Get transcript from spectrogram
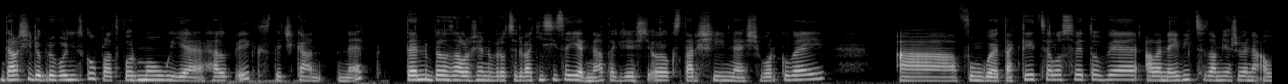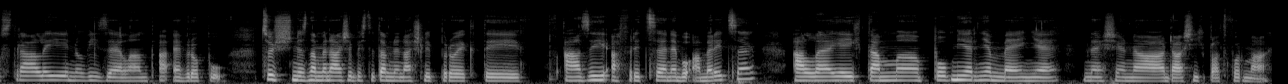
Další dobrovolnickou platformou je helpx.net, ten byl založen v roce 2001, takže ještě o rok starší než Workaway a funguje taky celosvětově, ale nejvíce zaměřuje na Austrálii, Nový Zéland a Evropu. Což neznamená, že byste tam nenašli projekty v Ázii, Africe nebo Americe, ale je jich tam poměrně méně než na dalších platformách.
